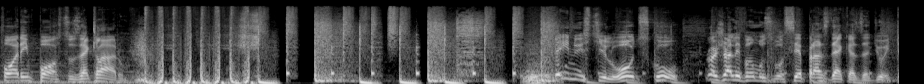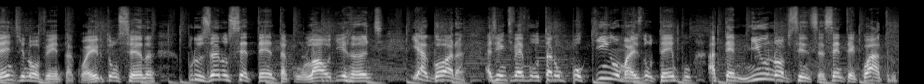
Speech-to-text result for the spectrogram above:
fora impostos, é claro. Bem no estilo old school, nós já levamos você para as décadas de 80 e 90 com Ayrton Senna, para os anos 70 com Laude Hunt e agora a gente vai voltar um pouquinho mais no tempo até 1964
